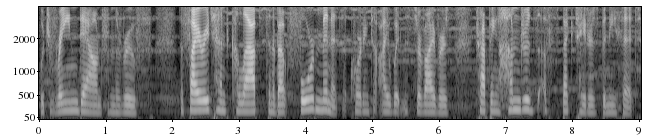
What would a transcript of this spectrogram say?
which rained down from the roof. The fiery tent collapsed in about four minutes, according to eyewitness survivors, trapping hundreds of spectators beneath it.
